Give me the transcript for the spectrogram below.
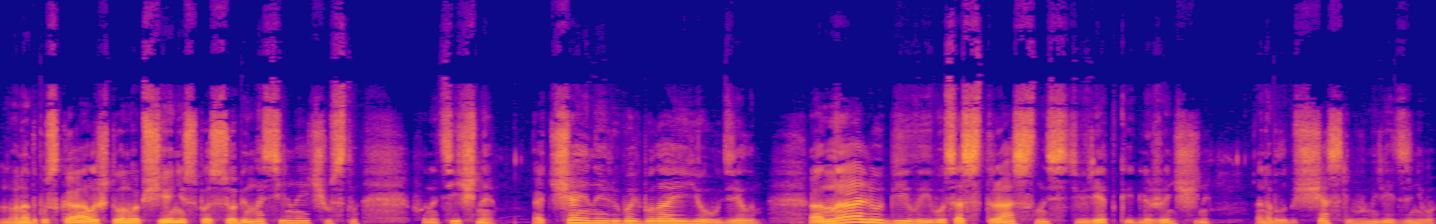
Но она допускала, что он вообще не способен на сильные чувства. Фанатичная, отчаянная любовь была ее уделом. Она любила его со страстностью, редкой для женщины. Она была бы счастлива умереть за него.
